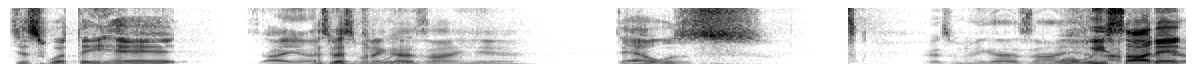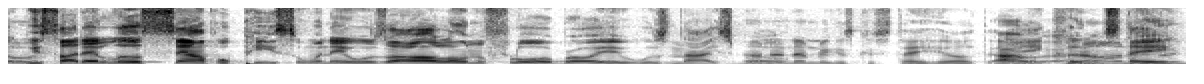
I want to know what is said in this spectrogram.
just what they had. Zion. Especially when they got Zion. Yeah, That was that's when they got Zion. when we I saw that, we saw that little sample piece of when they was all on the floor, bro. It was nice, bro. None of them niggas could stay healthy. They I, couldn't and stay.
